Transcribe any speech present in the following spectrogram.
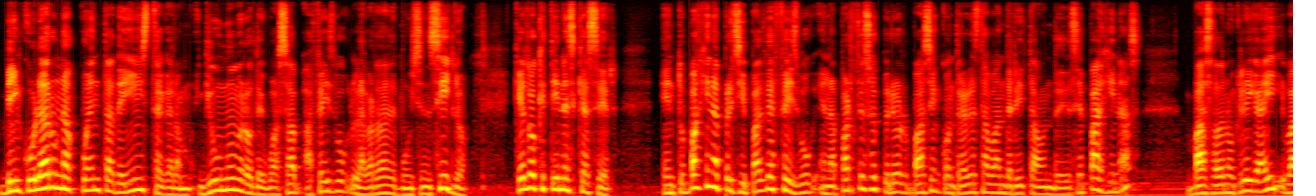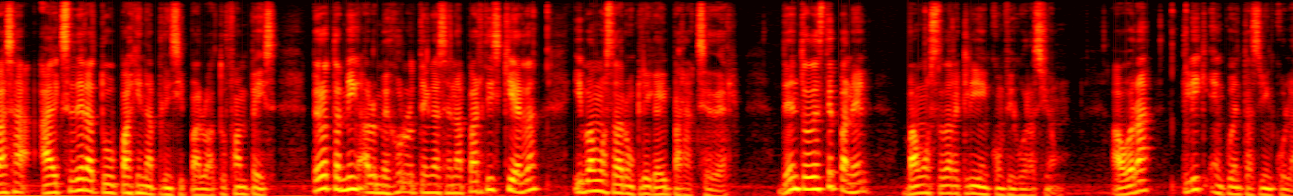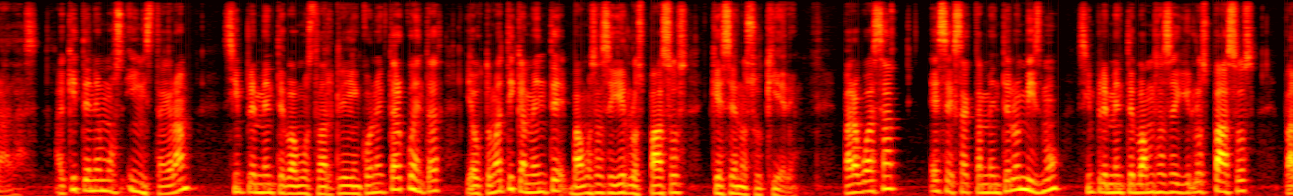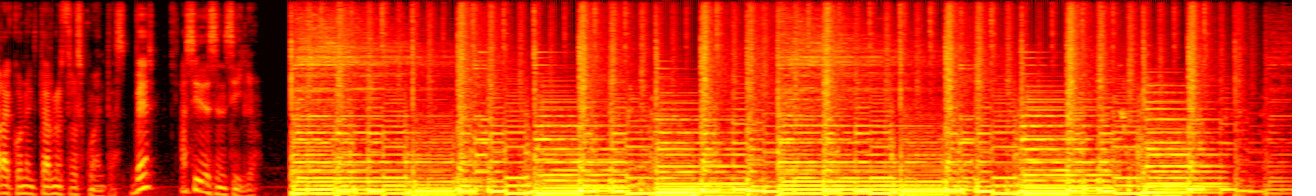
Vincular una cuenta de Instagram y un número de WhatsApp a Facebook la verdad es muy sencillo. ¿Qué es lo que tienes que hacer? En tu página principal de Facebook, en la parte superior vas a encontrar esta banderita donde dice páginas. Vas a dar un clic ahí y vas a, acceder a tu página principal o a tu fanpage. Pero también a lo mejor lo tengas en la parte izquierda y vamos a dar un clic ahí para acceder. Dentro de este panel vamos a dar clic en configuración. Ahora clic en cuentas vinculadas. Aquí tenemos Instagram simplemente vamos a dar clic en conectar cuentas y automáticamente vamos a seguir los pasos que se nos sugieren. Para WhatsApp es exactamente lo mismo, simplemente vamos a seguir los pasos para conectar nuestras cuentas. ¿Ves? Así de sencillo.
